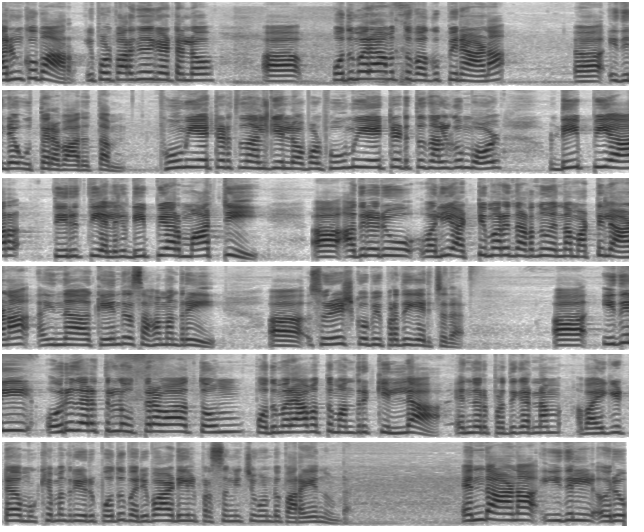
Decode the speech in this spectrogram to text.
അരുൺകുമാർ ഇപ്പോൾ പറഞ്ഞത് കേട്ടല്ലോ. പൊതുമരാമത്ത് വകുപ്പിനാണ് ഇതിന്റെ ഉത്തരവാദിത്തം. ഭൂമി ഏറ്റെടുത്ത് നൽകിയല്ലോ. അപ്പോൾ ഭൂമി ഏറ്റെടുത്ത് നൽകുമ്പോൾ ഡി പി ആർ തിരുത്തി അല്ലെങ്കിൽ ഡി പി ആർ മാറ്റി അതിലൊരു വലിയ അട്ടിമറി നടന്നു എന്ന മട്ടിലാണ് ഇന്ന് കേന്ദ്ര സഹമന്ത്രി സുരേഷ് ഗോപി പ്രതികരിച്ചത്. ഇതിൽ ഒരു തരത്തിലുള്ള ഉത്തരവാദിത്വം പൊതുമരാമത്ത് മന്ത്രിക്കില്ല എന്നൊരു പ്രതികരണം വൈകിട്ട് മുഖ്യമന്ത്രി ഒരു പൊതുപരിപാടിയിൽ പ്രസംഗിച്ചുകൊണ്ട് പറയുന്നുണ്ട്. എന്താണ് ഇതിൽ ഒരു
